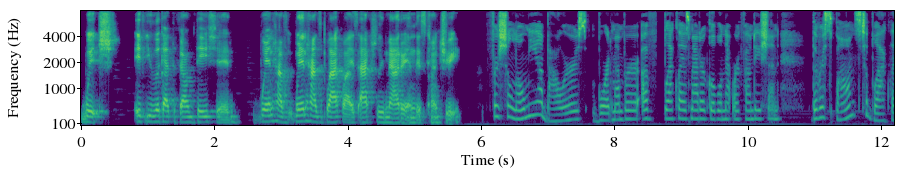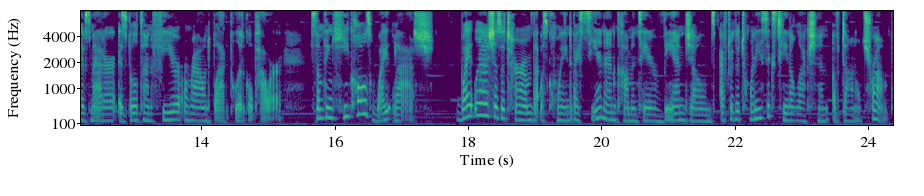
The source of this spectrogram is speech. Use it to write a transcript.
which, if you look at the foundation, when have when has Black lives actually mattered in this country? For Shalomyah Bowers, board member of Black Lives Matter Global Network Foundation, the response to Black Lives Matter is built on fear around Black political power, something he calls white lash. Whitelash is a term that was coined by CNN commentator Van Jones after the 2016 election of Donald Trump.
